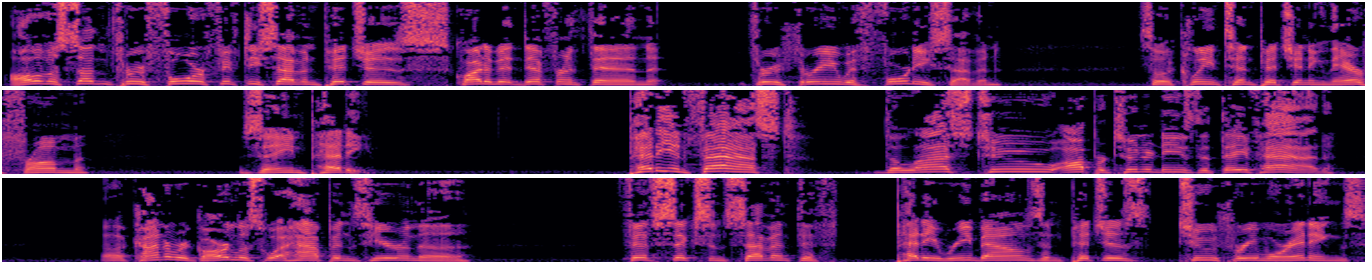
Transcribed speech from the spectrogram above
All of a sudden, through four, 57 pitches, quite a bit different than through three with 47. So a clean 10 pitch inning there from Zane Petty. Petty and Fast, the last two opportunities that they've had, uh, kind of regardless what happens here in the fifth, sixth, and seventh, if Petty rebounds and pitches two, three more innings,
